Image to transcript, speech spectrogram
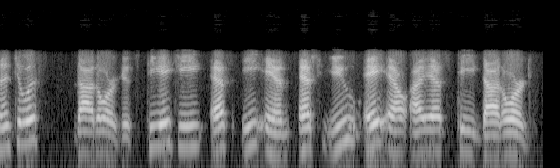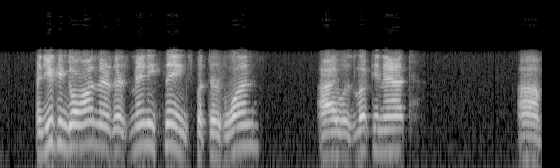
thesensualist.org. It's T H E S E N S U A L I S T dot org. And you can go on there. There's many things, but there's one I was looking at. Um,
